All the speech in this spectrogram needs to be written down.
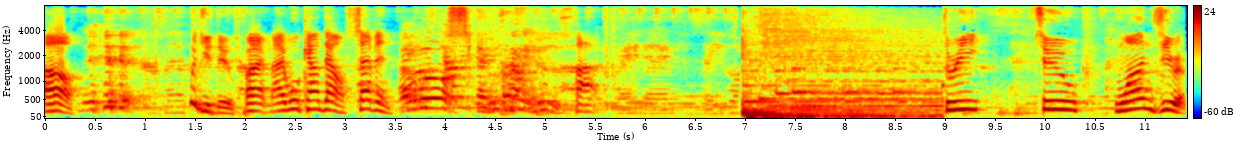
Oh. What'd you do? All right, I will count down. Seven. Who's counting who's? Uh, three, two, one, zero.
